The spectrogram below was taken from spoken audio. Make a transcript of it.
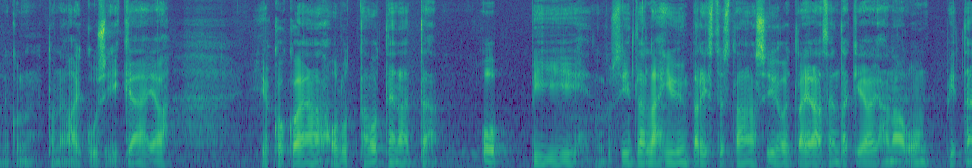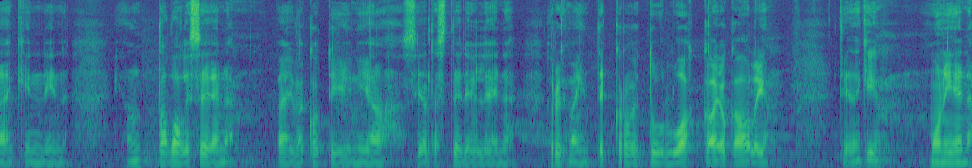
niin kun tuonne aikuisikään ja, ja koko ajan ollut tavoitteena, että oppii niin kun siitä lähiympäristöstä asioita. Ja sen takia ihan alun pitäenkin niin ihan tavalliseen päiväkotiin ja sieltä sitten edelleen ryhmäintegroituu luokkaa, joka oli tietenkin monien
